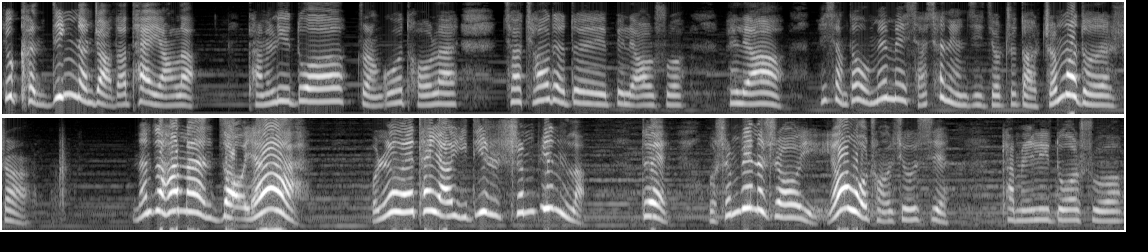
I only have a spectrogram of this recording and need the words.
就肯定能找到太阳了。”卡梅利多转过头来，悄悄地对贝里奥说：“贝里奥，没想到我妹妹小小年纪就知道这么多的事儿。男子汉们，走呀！我认为太阳一定是生病了。对我生病的时候也要卧床休息。”卡梅利多说。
